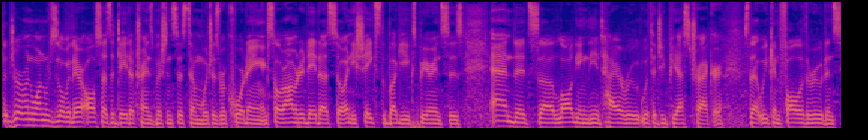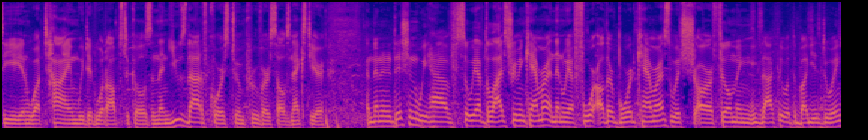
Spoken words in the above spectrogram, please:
the German one, which is over there, also has a data transmission system, which is recording accelerometer data, so any shakes the buggy experiences, and it's uh, logging the entire route with a GPS tracker, so that we can follow the route and see in what time we did what obstacles, and then use that, of course, to improve ourselves next year. And then in addition, we have so we have the live streaming camera, and then we have four other board cameras which are filming exactly what the buggy is doing.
